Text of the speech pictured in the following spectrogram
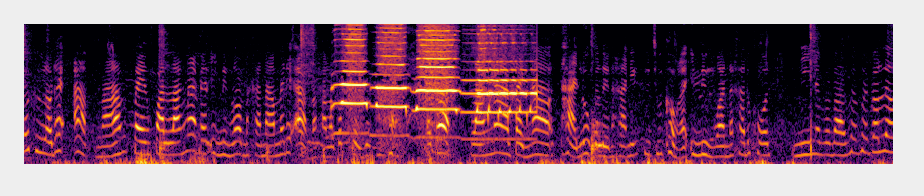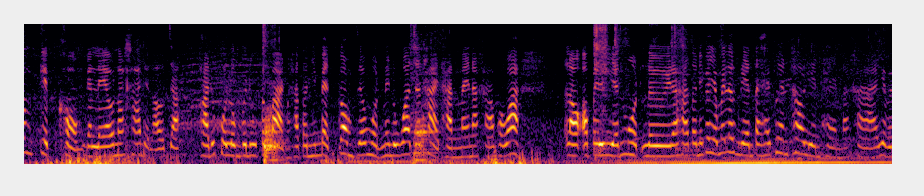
ก็คือเราได้อาบน้ำแปรงฟันล้างหน้ากันอีกหนึ่งรอบนะคะ น้ำไม่ได้อาบนะคะ เราก็เปิดยุบแล้วก็ล้างหน้าแต่งหน้าถ่ายรูปกันเลยนะคะ นี่คือชุดของเราอีกหนึ่งวันนะคะ ทุกคน นี่ในบรรดาเพื่อนๆก็เริ่มเก็บของกันแล้วนะคะ เดี๋ยวเราจะพาทุกคนลงไปดูตะปากนะคะ ตอนนี้แบตกล้องจะหมดไม่รู้ว่าจะถ่ายทันไหมนะคะ เพราะว่าเราเอาไปเรียนหมดเลยนะคะ ตอนนี้ก็ยังไม่เลิกเรียนแต่ให้เพื่อนเข้าเรียนแทนนะคะ อย่าไป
